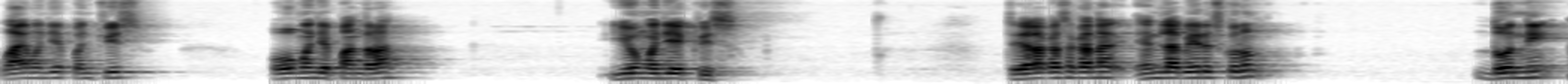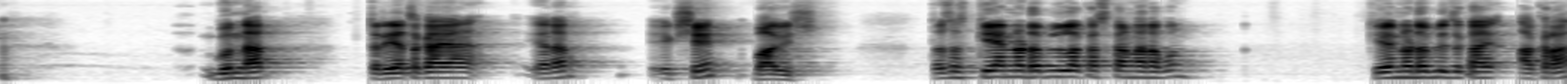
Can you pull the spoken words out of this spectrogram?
वाय म्हणजे पंचवीस ओ म्हणजे पंधरा यू म्हणजे एकवीस. तर याला कसं करणार? एनला बेरीज करून दोन्ही गुणणार. तर याचं काय येणार? एकशे बावीस. तसंच के एन ओ डब्ल्यूला कसं करणार आपण? के एन ओ डब्ल्यूचं काय? अकरा.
